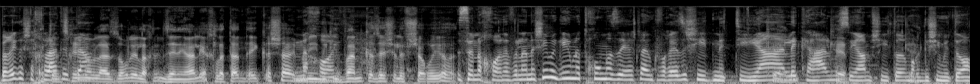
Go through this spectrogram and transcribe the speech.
ברגע שהחלטת... אתם צריכים גם לעזור לי להחליט, זה נראה לי החלטה די קשה, עם נכון. מגוון כזה של אפשרויות. זה נכון, אבל אנשים מגיעים לתחום הזה, יש להם כבר איזושהי נטייה כן, לקהל כן, מסוים שאיתו הם כן. מרגישים איתו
